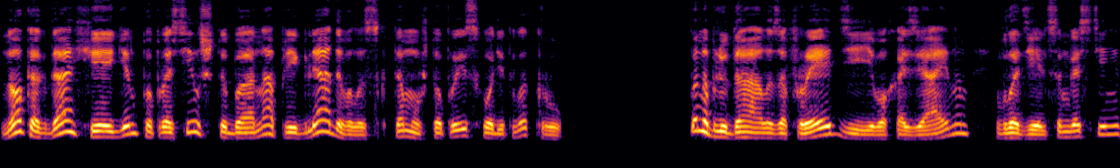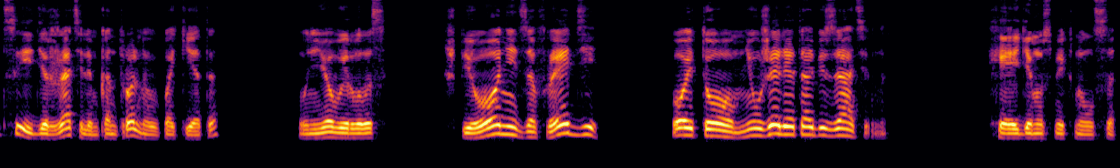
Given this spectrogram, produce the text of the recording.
Но когда Хейген попросил, чтобы она приглядывалась к тому, что происходит вокруг, понаблюдала за Фредди и его хозяином, владельцем гостиницы и держателем контрольного пакета, у нее вырвалось «Шпионить за Фредди? Ой, Том, неужели это обязательно?» Хейген усмехнулся.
